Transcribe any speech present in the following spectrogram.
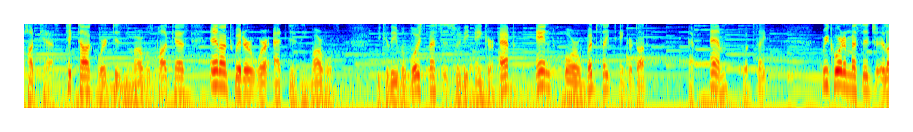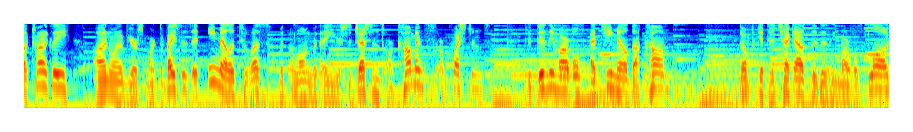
Podcast. TikTok, we're Disney Marvels Podcast. And on Twitter, we're at Disney Marvels. You can leave a voice message through the Anchor app and or website, anchor.fm website. Record a message electronically on one of your smart devices and email it to us with along with any of your suggestions or comments or questions to disneymarvels at gmail.com. Don't forget to check out the Disney Marvels blog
